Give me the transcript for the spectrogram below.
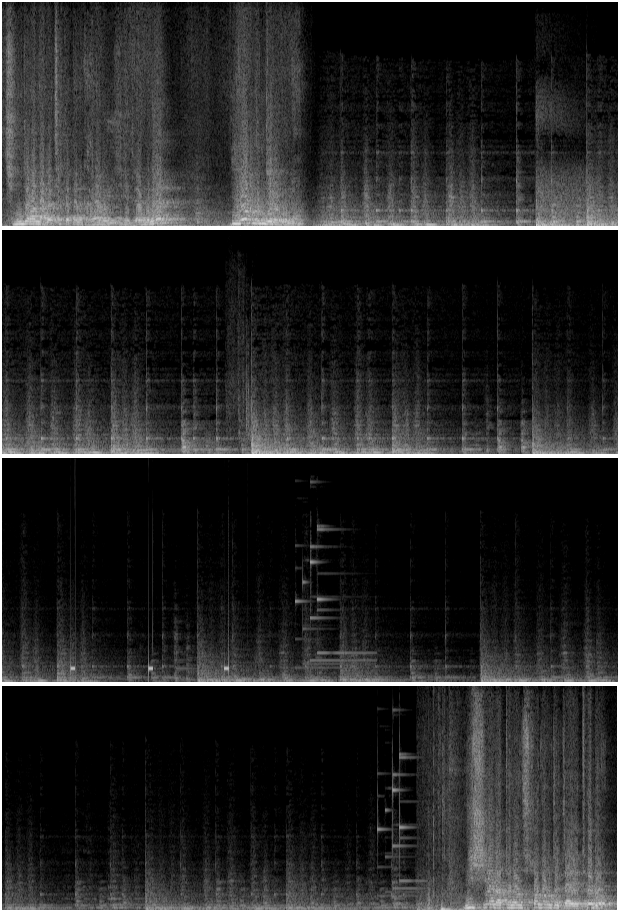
진정한 나를 찾겠다는 강한 의지이기 때문에, 이런 문제를 보면, 이 시에 나타난 서병적 자의 태도,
